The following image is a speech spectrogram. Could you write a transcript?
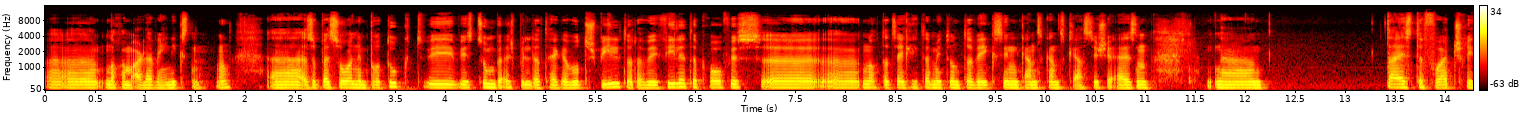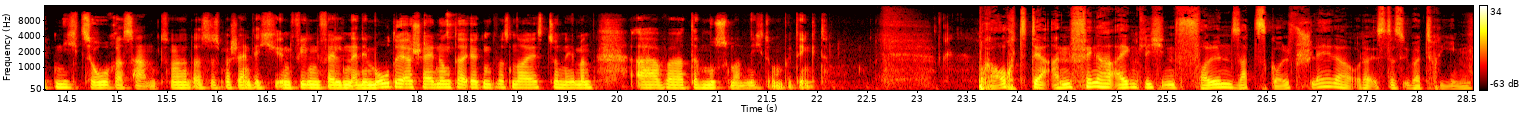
äh, noch am allerwenigsten. Ne? Äh, also bei so einem Produkt, wie, wie es zum Beispiel der Tiger Woods spielt oder wie viele der Profis äh, äh noch tatsächlich damit unterwegs sind, ganz, ganz klassische Eisen, äh, da ist der Fortschritt nicht so rasant. Ne? Das ist wahrscheinlich in vielen Fällen eine Modeerscheinung, da irgendwas Neues zu nehmen, aber da muss man nicht unbedingt. Braucht der Anfänger eigentlich einen vollen Satz Golfschläger oder ist das übertrieben?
